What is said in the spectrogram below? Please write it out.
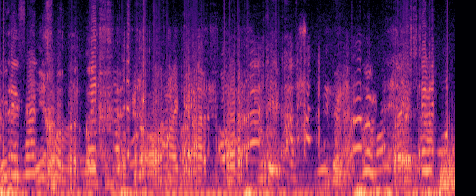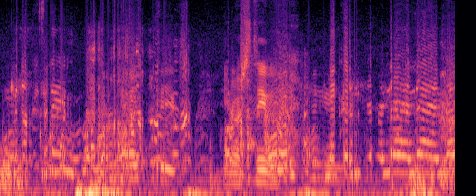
Δεν γίνεται αυτό, δεν γίνεται αυτό. Ήχο δεν έχει. Oh my god, όχι. Είναι ο Steve. Ναι, ναι, ναι, ναι.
